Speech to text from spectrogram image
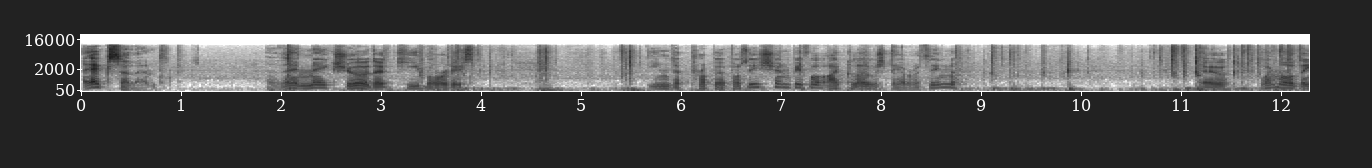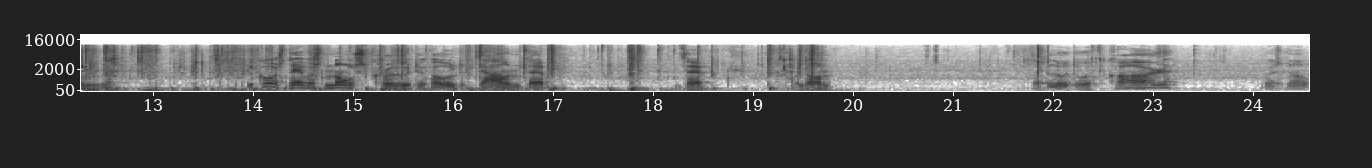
Excellent. And then make sure the keyboard is in the proper position before I close everything. Oh, one more thing. Because there was no screw to hold down the... the... hold on. The Bluetooth card was no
